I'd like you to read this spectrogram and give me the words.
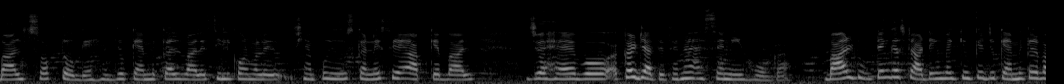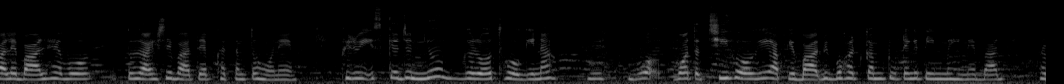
बाल सॉफ्ट हो गए हैं। जो केमिकल वाले सिलिकॉन वाले शैम्पू यूज़ करने से आपके बाल जो है वो अकड़ जाते थे ना, ऐसे नहीं होगा। बाल टूटेंगे स्टार्टिंग में क्योंकि जो केमिकल वाले बाल हैं वो तो ज़ाहिर सी बात है, अब ख़त्म तो होने फिर भी इसके जो न्यू ग्रोथ होगी ना वो बहुत अच्छी होगी। आपके बाल भी बहुत कम टूटेंगे तीन महीने बाद और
